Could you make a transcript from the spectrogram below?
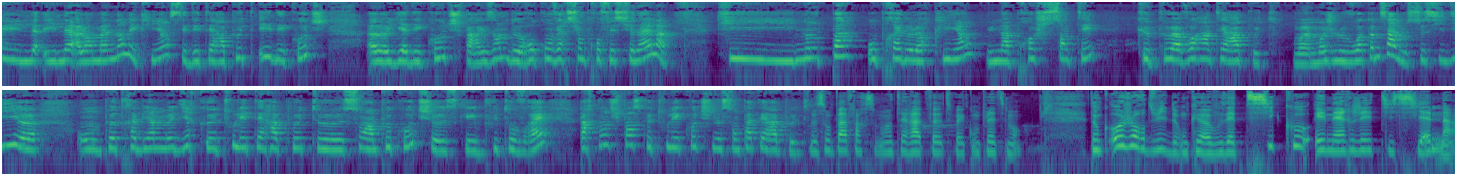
il, il alors maintenant, mes clients, c'est des thérapeutes et des coachs. il y a des coachs, par exemple, de reconversion professionnelle qui n'ont pas auprès de leurs clients une approche santé que peut avoir un thérapeute. Moi je le vois comme ça. Ceci dit, euh, on peut très bien me dire que tous les thérapeutes euh, sont un peu coachs, euh, ce qui est plutôt vrai. Par contre, je pense que tous les coachs ne sont pas thérapeutes. Ne sont pas forcément thérapeutes, ouais, complètement. Donc aujourd'hui, donc vous êtes psycho-énergéticienne.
